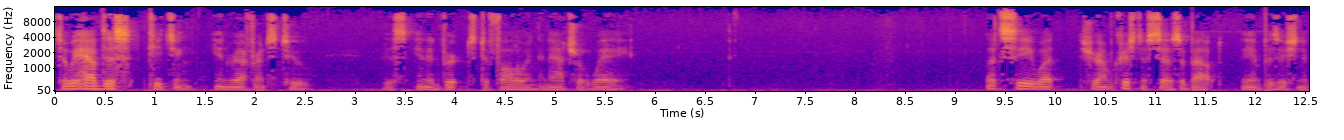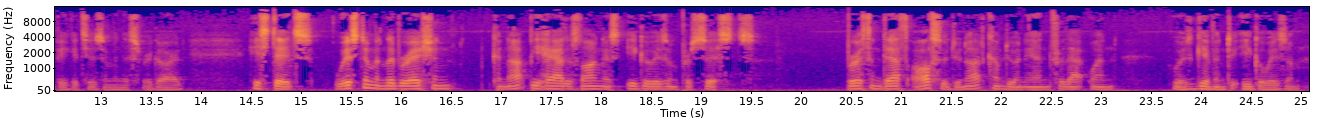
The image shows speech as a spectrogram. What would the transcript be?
So we have this teaching in reference to this inadvertence to following a natural way. Let's see what Sri Ramakrishna says about the imposition of egotism in this regard. He states, Wisdom and liberation cannot be had as long as egoism persists. Birth and death also do not come to an end for that one who is given to egoism.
